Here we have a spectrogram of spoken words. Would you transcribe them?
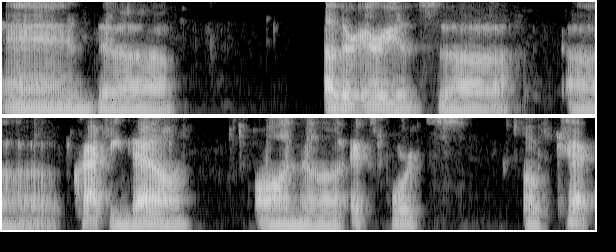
and uh, other areas uh, uh, cracking down on uh, exports of tech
